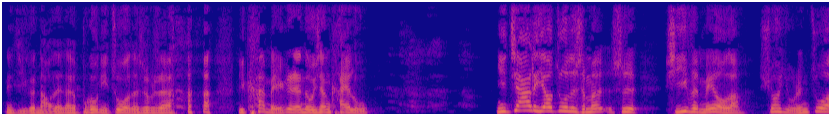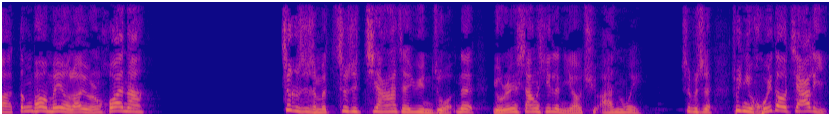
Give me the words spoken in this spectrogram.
那几个脑袋那个不够你做的，是不是？你看每个人都像开颅。你家里要做的什么是洗衣粉没有了，需要有人做啊；灯泡没有了，有人换呐。这个是什么？这是家在运作。那有人伤心了，你要去安慰，是不是？所以你回到家里，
